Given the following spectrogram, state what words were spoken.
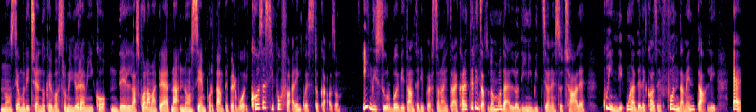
non stiamo dicendo che il vostro migliore amico della scuola materna non sia importante per voi. Cosa si può fare in questo caso? Il disturbo evitante di personalità è caratterizzato da un modello di inibizione sociale, quindi una delle cose fondamentali è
